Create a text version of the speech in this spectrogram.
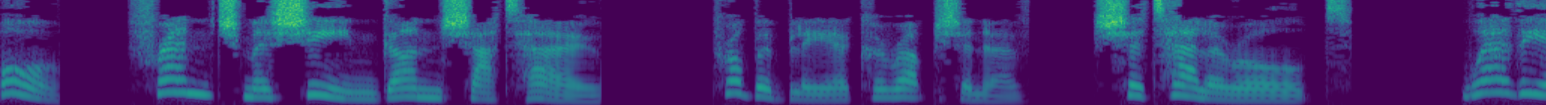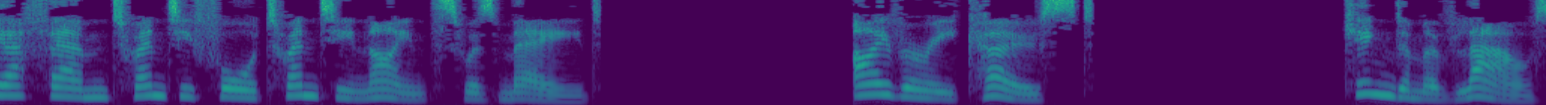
or French machine gun chateau, probably a corruption of Châtellerault, where the FM 2429 was made. Ivory Coast Kingdom of Laos,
